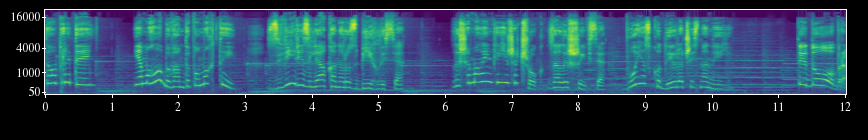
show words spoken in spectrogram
Добрий день! Я могла би вам допомогти. Звірі злякано розбіглися. Лише маленький їжачок залишився, боязко дивлячись на неї. Ти добра,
